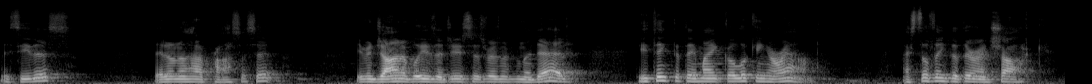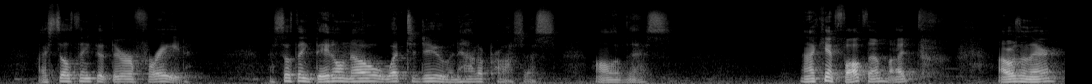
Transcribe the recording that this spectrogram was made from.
They see this, they don't know how to process it. Even John, who believes that Jesus is risen from the dead, you think that they might go looking around. I still think that they're in shock. I still think that they're afraid. I still think they don't know what to do and how to process all of this. And I can't fault them. I, I wasn't there.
